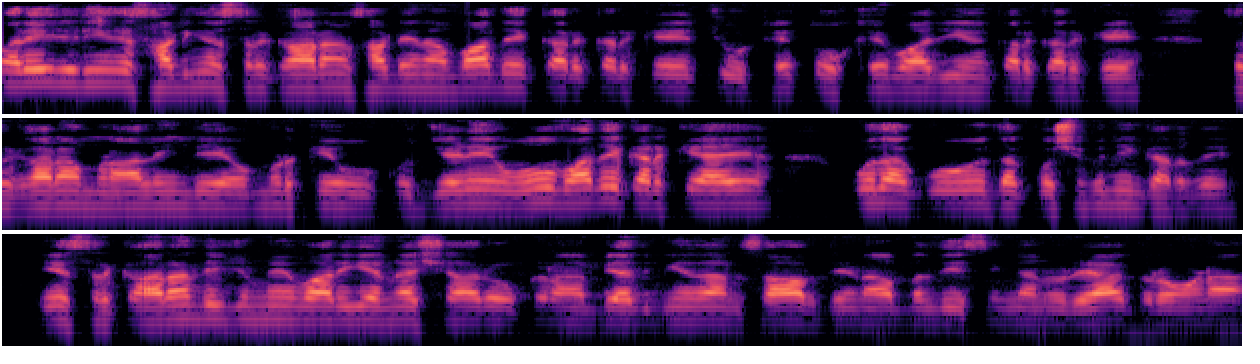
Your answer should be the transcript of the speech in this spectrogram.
ਪਰ ਇਹ ਜਿਹੜੀਆਂ ਸਾਡੀਆਂ ਸਰਕਾਰਾਂ ਸਾਡੇ ਨਾਲ ਵਾਅਦੇ ਕਰ ਕਰਕੇ ਝੂਠੇ ਧੋਖੇਬਾਜ਼ੀਆਂ ਕਰ ਕਰਕੇ ਸਰਕਾਰਾਂ ਬਣਾ ਲੈਂਦੇ ਆ ਮੁੜ ਕੇ ਉਹ ਕੁ- ਜਿਹੜੇ ਉਹ ਵਾਅਦੇ ਕਰਕੇ ਆਏ ਉਹਦਾ ਕੋਈ ਉਹਦਾ ਕੁਝ ਵੀ ਨਹੀਂ ਕਰਦੇ। ਇਹ ਸਰਕਾਰਾਂ ਦੀ ਜ਼ਿੰਮੇਵਾਰੀ ਹੈ ਨਸ਼ਾ ਰੋਕਣਾ ਬੇਅਦਬੀਆਂ ਦਾ ਇਨਸਾਫ ਦੇਣਾ ਬੰਦੀ ਸਿੰਘਾਂ ਨੂੰ ਰਿਹਾ ਕਰਾਉਣਾ।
